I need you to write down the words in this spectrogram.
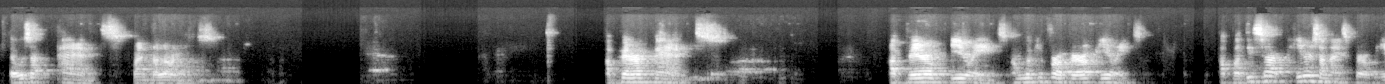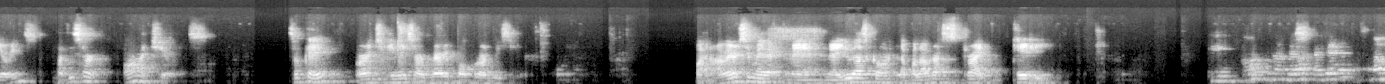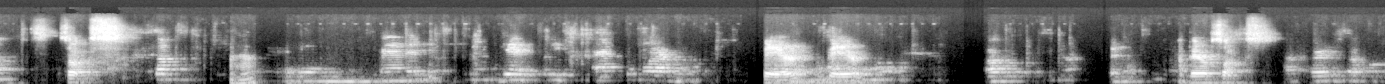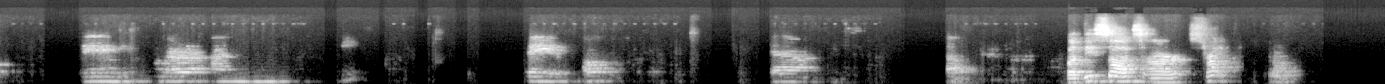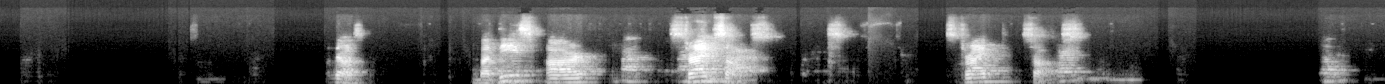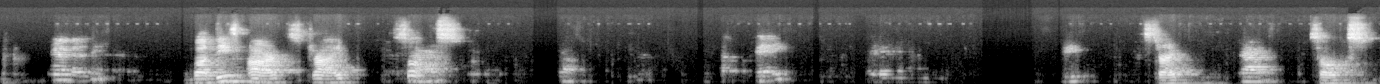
Usted usa pants, pantalones. A pair of pants. a pair of earrings. I'm looking for a pair of earrings. Uh, but these are, here's a nice pair of earrings, but these are orange earrings. It's okay. Orange earrings are very popular this year. Bueno, a ver si me, me, me ayudas con la palabra stripe. Katie. Socks. Ajá. Pair, pair, a pair of socks. But these socks are striped. ¿Dónde vas? But these are striped socks. Striped socks. But these are striped socks. Striped socks.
